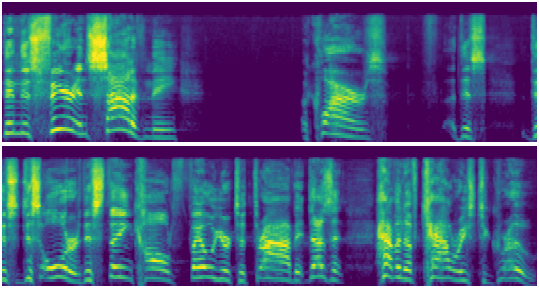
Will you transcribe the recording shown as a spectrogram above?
then this fear inside of me acquires this, this disorder, this thing called failure to thrive. It doesn't have enough calories to grow.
